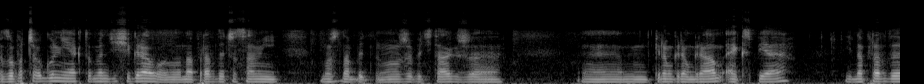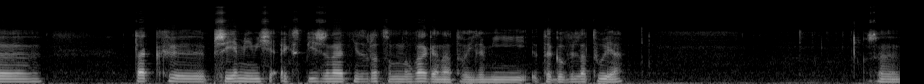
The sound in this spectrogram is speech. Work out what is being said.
Zobaczę ogólnie jak to będzie się grało, bo naprawdę czasami można być, może być tak, że ym, gram, gram, gram, expię i naprawdę tak y, przyjemnie mi się expi, że nawet nie zwracam uwagi na to ile mi tego wylatuje. Że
